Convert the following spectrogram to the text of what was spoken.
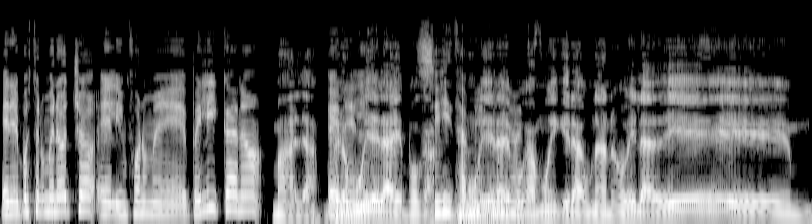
En el puesto número 8, el informe Pelícano. Mala, pero el- muy de la época. Sí, también, Muy de la época. muy que era una novela de...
